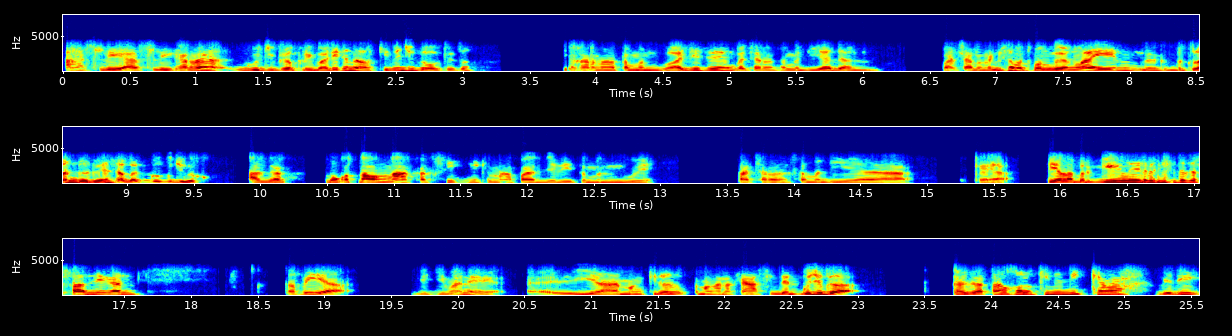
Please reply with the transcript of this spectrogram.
Asli asli. Karena gue juga pribadi kenal Kini juga waktu itu. Ya karena teman gue aja sih yang pacaran sama dia dan pacaran lagi sama teman gue yang lain. Dan kebetulan dua-duanya sahabat gue gue juga agak mau ketawa ngakak sih. Ini kenapa jadi temen gue pacaran sama dia kayak piala bergilir gitu kesannya kan? Tapi ya ya gimana ya? Eh, ya emang Kino emang anaknya asli. Dan gue juga kagak tahu kalau Kino nikah jadi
